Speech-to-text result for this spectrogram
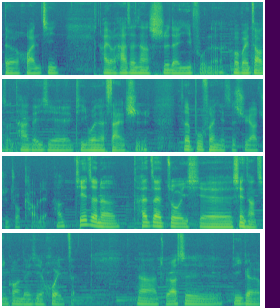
的环境，还有他身上湿的衣服呢，会不会造成他的一些体温的散失？这部分也是需要去做考量。好，接着呢，他在做一些现场情况的一些会诊。那主要是第一个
